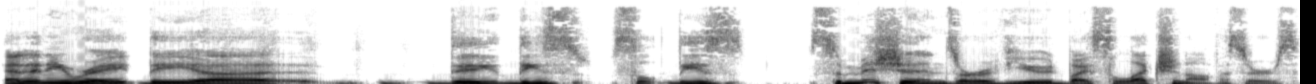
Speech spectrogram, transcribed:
At any rate, the uh, the these these submissions are reviewed by selection officers,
